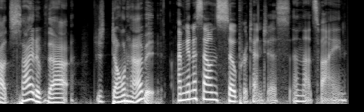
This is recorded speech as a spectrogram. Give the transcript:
outside of that just don't have it I'm gonna sound so pretentious, and that's fine.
